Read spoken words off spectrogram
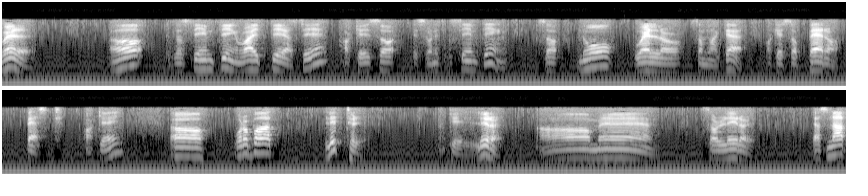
Well. Oh, the same thing right there. See? Okay, so it's only the same thing. So no weller, something like that. Okay, so better, best. Okay. Uh, what about little? Okay, little. Oh man. So little. That's not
